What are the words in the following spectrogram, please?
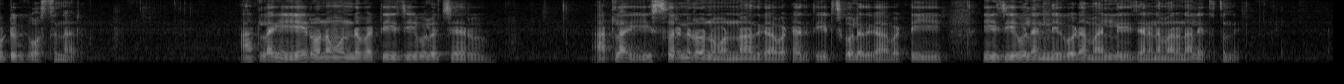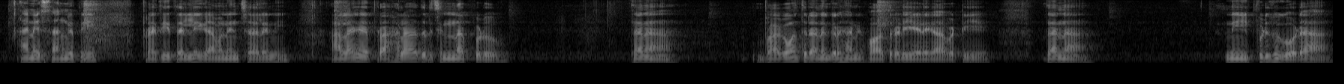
పుట్టుకకి వస్తున్నారు. అట్లాగే ఏ రుణం ఉండబట్టి ఈ జీవులు వచ్చారు? అట్లా ఈశ్వరుని రుణం ఉన్నది కాబట్టి అది తీర్చుకోలేదు కాబట్టి ఈ జీవులన్నీ కూడా మళ్ళీ జనన మరణాలు ఎత్తుతున్నాయి. అనే సంగతి ప్రతి తల్లి గమనించాలని అలాగే ప్రహ్లాదుడు చిన్నప్పుడు తన భగవంతుడి అనుగ్రహానికి పాత్రుడయ్యాడు కాబట్టి తన నీ ఇప్పటికి కూడా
